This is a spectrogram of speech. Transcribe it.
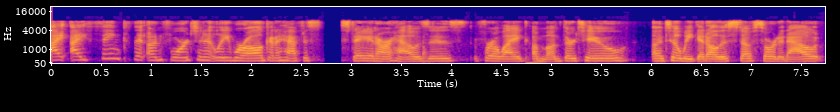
I, I think that unfortunately we're all gonna have to stay in our houses for like a month or two until we get all this stuff sorted out,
